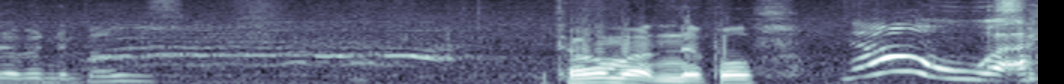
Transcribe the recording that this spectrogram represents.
Double double nipples. You talking about nipples? No. I.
